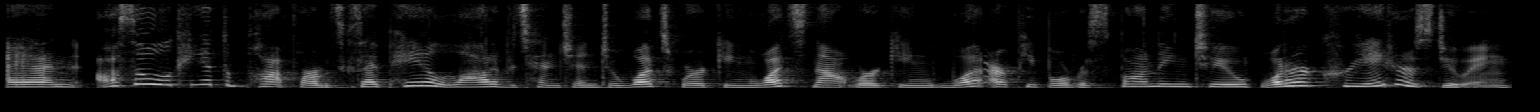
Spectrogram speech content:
and also looking at the platforms, because I pay a lot of attention to what's working, what's not working, what are people responding to, what are creators doing,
